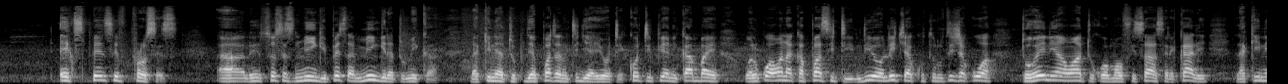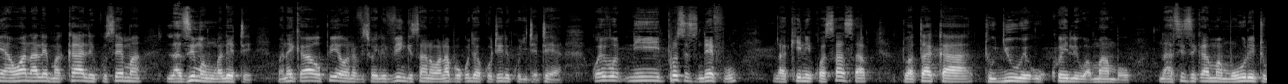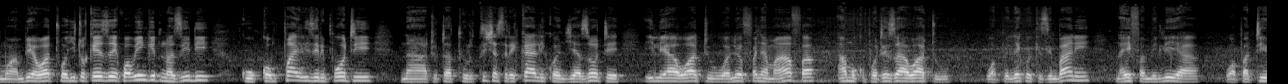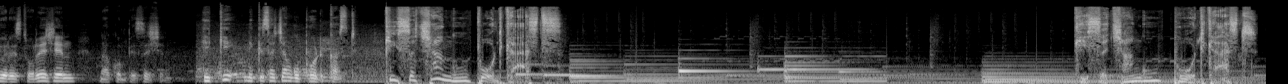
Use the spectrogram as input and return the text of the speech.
expensive process Uh, resources mingi pesa mingi inatumika lakini hatujapata natija yoyote. Koti pia ni kambaye walikuwa hawana capacity. Ndio licha ya kuthurutisha kuwa toeni hao watu kwa maofisa wa serikali lakini hawana ale makali kusema lazima mwalete. Maanake hao pia wana viswahili vingi sana wanapokuja kotini kujitetea. Kwa hivyo ni process ndefu lakini kwa sasa tunataka tujue ukweli wa mambo na sisi kama muhuri tumewaambia watu wajitokeze kwa wingi tunazidi kucompile hizi ripoti na tutathurutisha serikali kwa njia zote ili hao watu waliofanya maafa ama kupoteza hao watu wapelekwe kizimbani na hii familia wapatiwe restoration na compensation hiki ni kisa changu podcast Kisa Changu Podcast. Kisa Changu Podcast.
